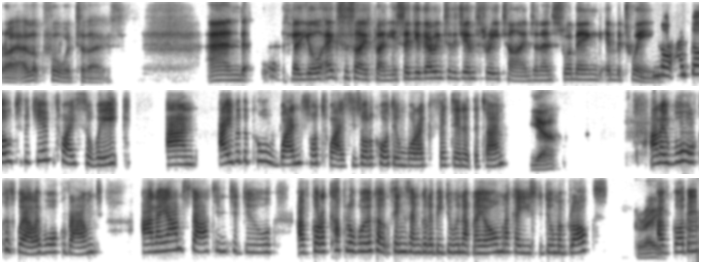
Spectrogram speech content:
Right. I look forward to those. And so your exercise plan, you said you're going to the gym three times and then swimming in between. No, I go to the gym twice a week and either the pool once or twice. It's all according to what I could fit in at the time. Yeah. And I walk as well. I walk around and I am starting to do, I've got a couple of workout things I'm going to be doing at my home, like I used to do my blogs. Great. I've got this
